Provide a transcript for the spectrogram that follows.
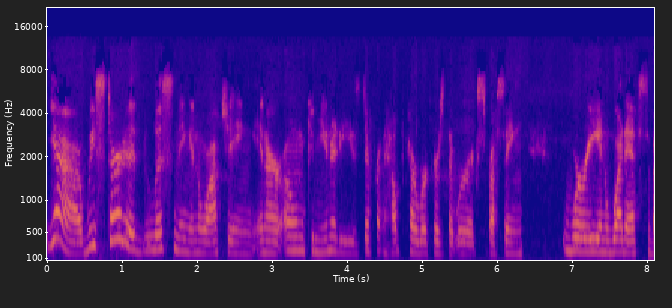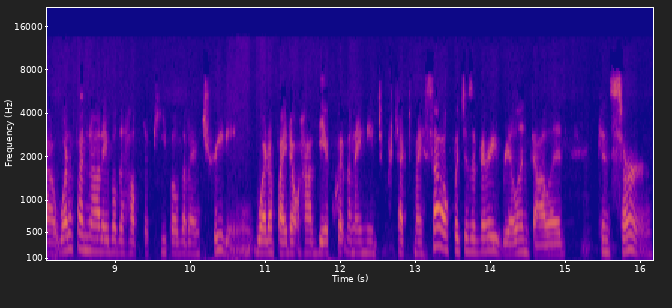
Yeah, we started listening and watching in our own communities different healthcare workers that were expressing worry and what ifs about what if I'm not able to help the people that I'm treating? What if I don't have the equipment I need to protect myself, which is a very real and valid concern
